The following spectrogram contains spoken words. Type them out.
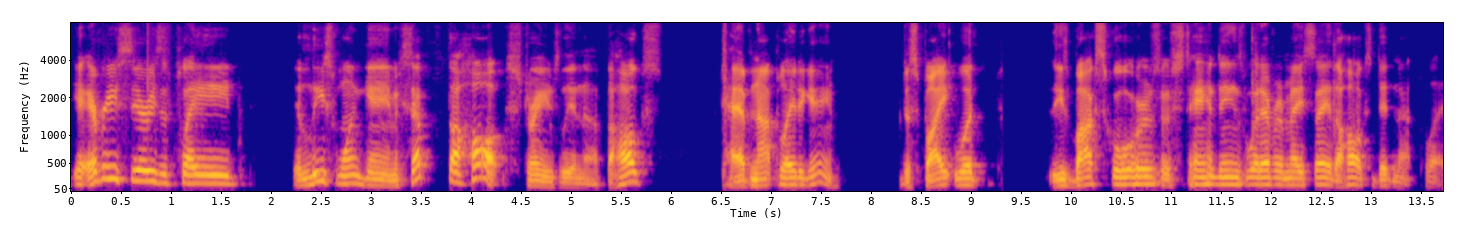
yeah, every series has played at least one game, except the Hawks, strangely enough. The Hawks have not played a game, despite what these box scores or standings, whatever it may say, the Hawks did not play.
